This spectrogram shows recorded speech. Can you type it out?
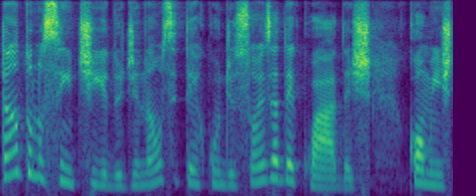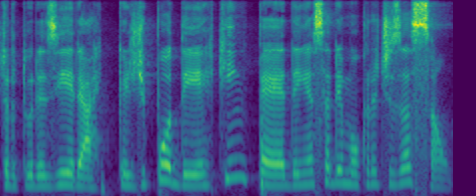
tanto no sentido de não se ter condições adequadas, como em estruturas hierárquicas de poder que impedem essa democratização.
